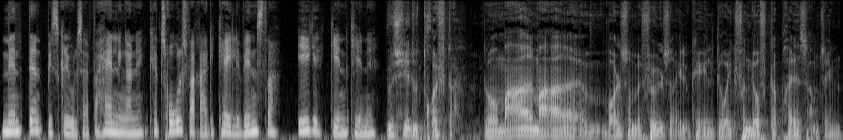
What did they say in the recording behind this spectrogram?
Men den beskrivelse af forhandlingerne kan Troels fra Radikale Venstre ikke genkende. Nu siger du drøfter. Det var meget, meget øh, voldsomme følelser i lokalet. Det var ikke fornuft, der prægede samtalen.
